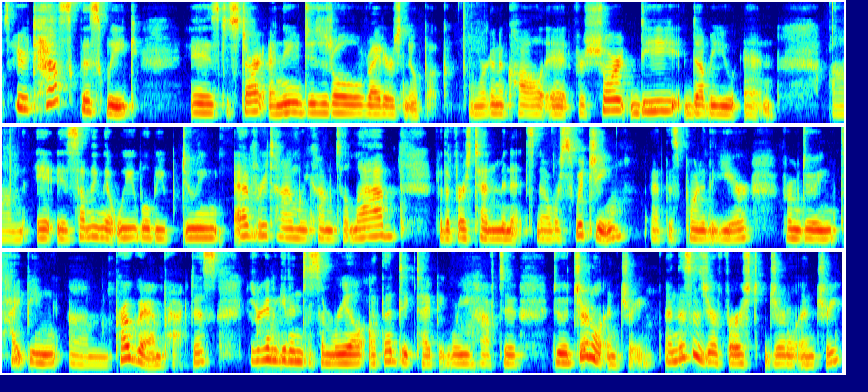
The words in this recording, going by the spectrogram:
So your task this week is to start a new digital writer's notebook. And we're going to call it for short DWN. Um, it is something that we will be doing every time we come to lab for the first 10 minutes. Now we're switching at this point of the year from doing typing um, program practice because we're going to get into some real authentic typing where you have to do a journal entry. And this is your first journal entry.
